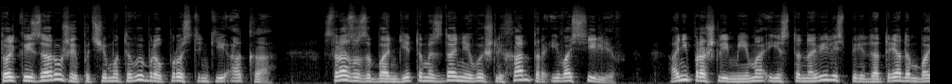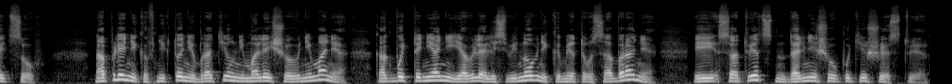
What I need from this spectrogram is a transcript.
Только из оружия почему-то выбрал простенький АК. Сразу за бандитом из здания вышли Хантер и Васильев. Они прошли мимо и остановились перед отрядом бойцов. На пленников никто не обратил ни малейшего внимания, как будто не они являлись виновниками этого собрания и, соответственно, дальнейшего путешествия.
